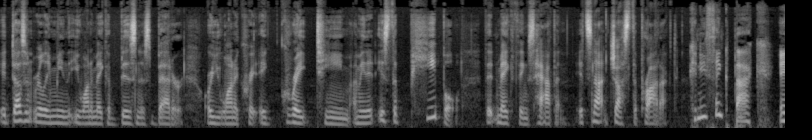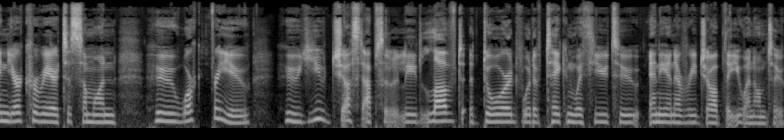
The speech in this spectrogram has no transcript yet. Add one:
it doesn't really mean that you want to make a business better or you want to create a great team. I mean, it is the people that make things happen. It's not just the product. Can you think back in your career to someone who worked for you who you just absolutely loved, adored, would have taken with you to any and every job that you went on to?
